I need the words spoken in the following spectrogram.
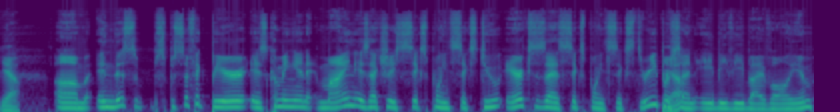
Yeah. Um, and this specific beer is coming in. Mine is actually six point six two. Eric's is at six point six three percent ABV by volume.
